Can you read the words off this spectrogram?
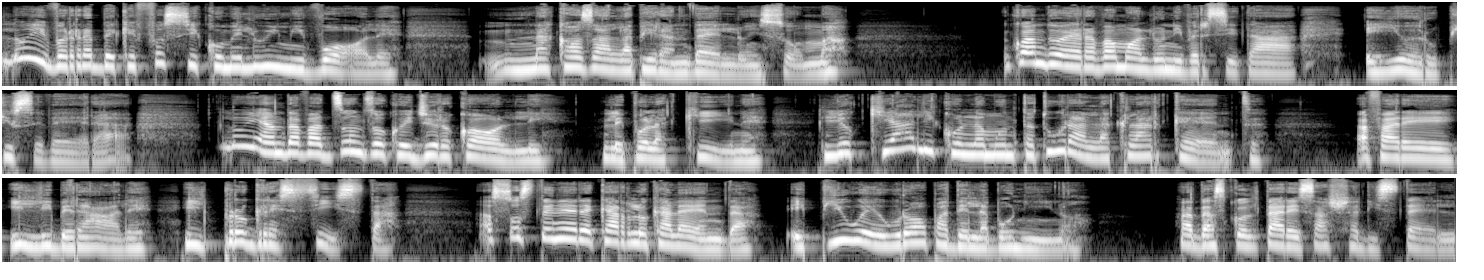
Lui vorrebbe che fossi come lui mi vuole. Una cosa alla Pirandello, insomma. Quando eravamo all'università e io ero più severa, lui andava a zonzo coi girocolli, le polacchine, gli occhiali con la montatura alla Clark Kent, a fare il liberale, il progressista, a sostenere Carlo Calenda e più Europa della Bonino, ad ascoltare Sasha Distel,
